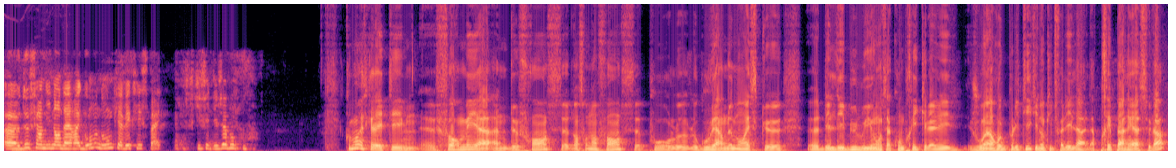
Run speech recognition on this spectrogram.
euh, de Ferdinand d'Aragon, donc avec l'Espagne, ce qui fait déjà beaucoup. Comment est-ce qu'elle a été euh, formée à Anne de France euh, dans son enfance pour le, gouvernement? Est-ce que euh, dès le début, Louis XI a compris qu'elle allait jouer un rôle politique et donc il fallait la, préparer à cela?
